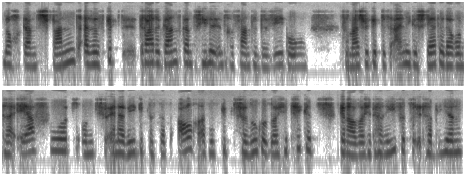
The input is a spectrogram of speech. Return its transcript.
noch ganz spannend. Also es gibt gerade ganz, ganz viele interessante Bewegungen. Zum Beispiel gibt es einige Städte, darunter Erfurt und für NRW gibt es das auch. Also es gibt Versuche, solche Tickets, genau, solche Tarife zu etablieren,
